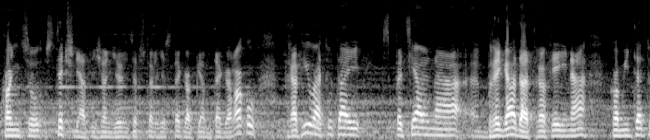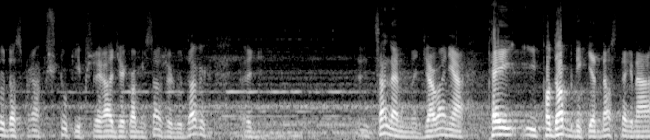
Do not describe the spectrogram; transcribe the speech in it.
w końcu stycznia 1945 roku trafiła tutaj specjalna brygada trofejna Komitetu do Spraw Sztuki przy Radzie Komisarzy Ludowych. Celem działania tej i podobnych jednostek, na,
